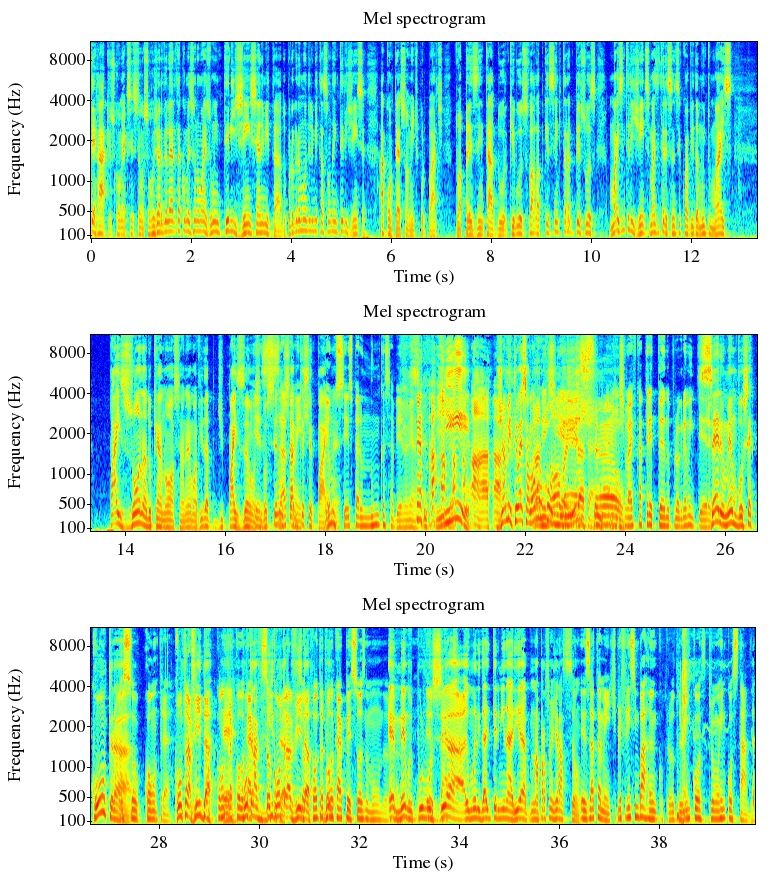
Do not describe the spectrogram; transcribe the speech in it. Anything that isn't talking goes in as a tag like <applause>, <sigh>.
terráqueos, como é que vocês estão? Eu sou o Rogério Vilera, está começando mais um Inteligência Limitada, o programa onde a limitação da inteligência acontece somente por parte do apresentador que vos fala, porque sempre trago pessoas mais inteligentes, mais interessantes e com a vida muito mais paizona do que a nossa, né? Uma vida de paizão. Assim. Você não sabe o que é ser pai, Eu né? não sei, eu espero nunca saber na minha vida. O quê? Já meteu essa logo no começo? a gente vai ficar tretando o programa inteiro. Sério mesmo? Você é contra... Eu sou contra. Contra a vida. Contra É, colocar. contra a vida. Sou contra a vida. Sou contra Vamos- colocar pessoas no mundo. É mesmo? Por você Exato. a humanidade terminaria na próxima geração. Exatamente. De preferência em barranco, pra eu dormir enco... <laughs> pra eu morrer encostado.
